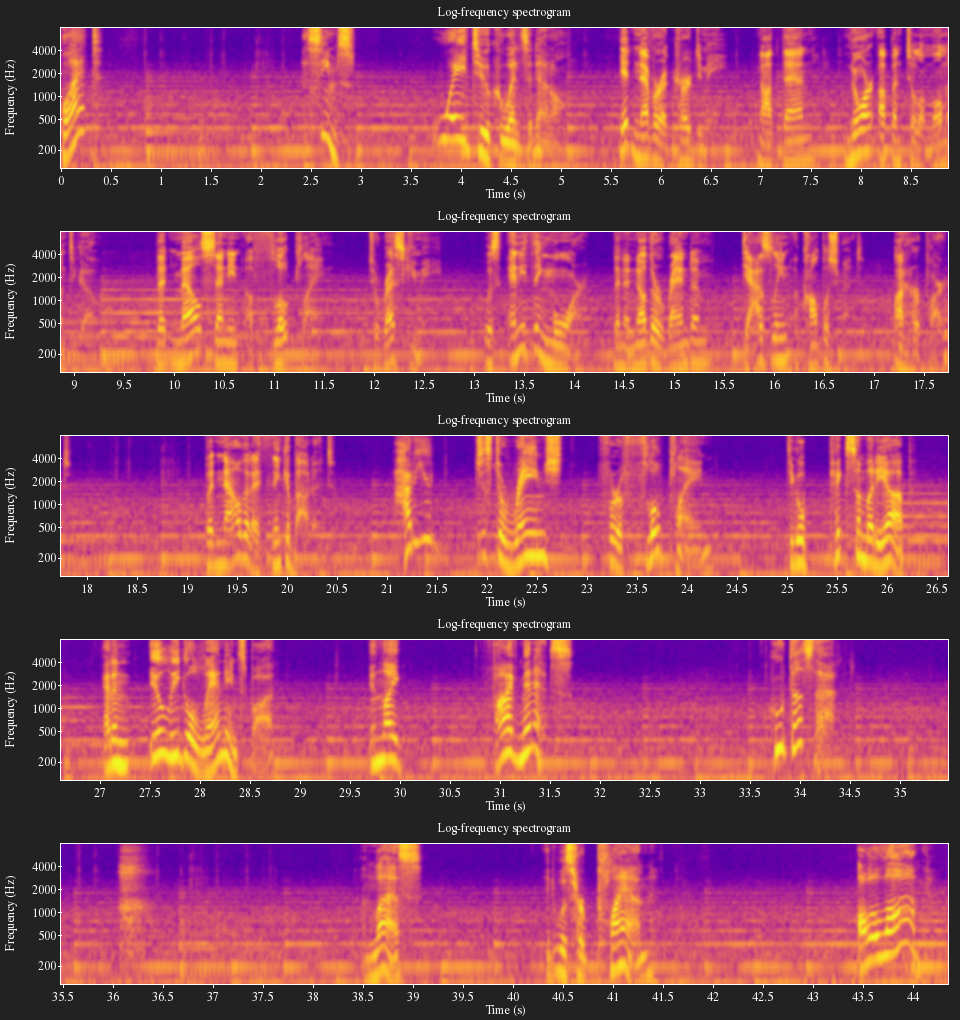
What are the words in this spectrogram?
What? That seems way too coincidental. It never occurred to me, not then, nor up until a moment ago, that Mel sending a float plane to rescue me was anything more than another random, dazzling accomplishment on her part. But now that I think about it, how do you just arrange for a float plane to go pick somebody up at an illegal landing spot in like five minutes? Who does that? Unless it was her plan all along.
